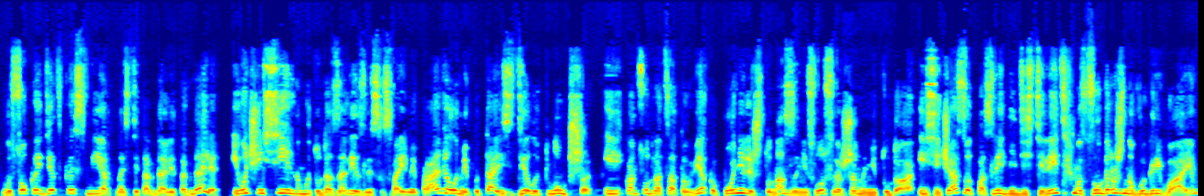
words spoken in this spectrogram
высокая детская смертность и так далее, и так далее. И очень сильно мы туда залезли со своими правилами, пытаясь сделать лучше. И к концу 20 века поняли, что нас занесло совершенно не туда. И сейчас вот последние десятилетия мы судорожно выгребаем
